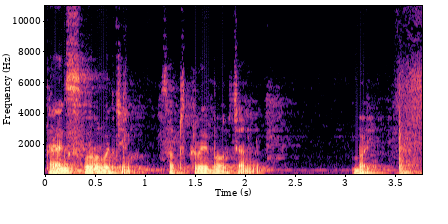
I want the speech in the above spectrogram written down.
Thanks for watching. Subscribe our channel. Bye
